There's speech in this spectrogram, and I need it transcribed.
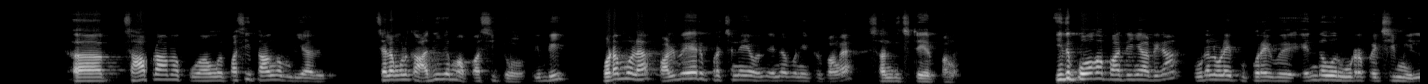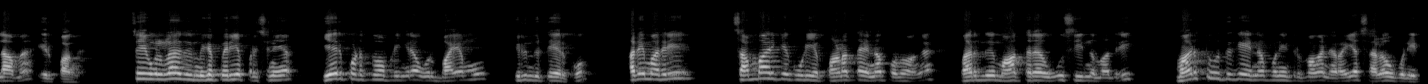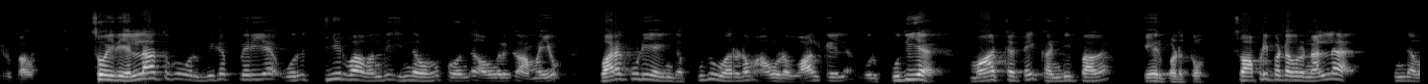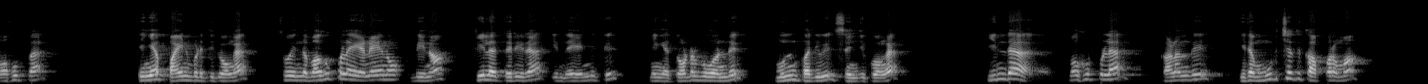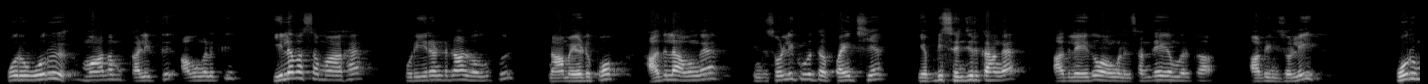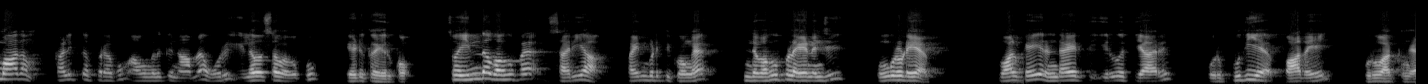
ஆஹ் சாப்பிடாம அவங்க பசி தாங்க முடியாது. சிலவங்களுக்கு அதிகமா பசிக்கும். இப்படி உடம்புல பல்வேறு பிரச்சனையை வந்து என்ன பண்ணிட்டு இருப்பாங்க? சந்திச்சுட்டே இருப்பாங்க. இது போக பார்த்தீங்க அப்படின்னா உடல் உழைப்பு குறைவு எந்த ஒரு உடற்பயிற்சியும் இல்லாம இருப்பாங்க. ஸோ இவங்களுக்குலாம் இது மிகப்பெரிய பிரச்சனையை ஏற்படுத்தும் அப்படிங்கிற ஒரு பயமும் இருந்துட்டே இருக்கும். அதே மாதிரி சம்பாதிக்கக்கூடிய பணத்தை என்ன பண்ணுவாங்க? மருந்து மாத்திரை ஊசி இந்த மாதிரி மருத்துவத்துக்கு என்ன பண்ணிட்டு இருப்பாங்க? நிறைய செலவு பண்ணிட்டு இருப்பாங்க. ஸோ இது எல்லாத்துக்கும் ஒரு மிகப்பெரிய ஒரு தீர்வா வந்து இந்த வகுப்பு வந்து அவங்களுக்கு அமையும். வரக்கூடிய இந்த புது வருடம் அவங்களோட வாழ்க்கையில ஒரு புதிய மாற்றத்தை கண்டிப்பாக ஏற்படுத்தும். ஸோ அப்படிப்பட்ட ஒரு நல்ல இந்த வகுப்பை நீங்கள் பயன்படுத்திக்கோங்க. ஸோ இந்த வகுப்பில் இணையணும் அப்படின்னா கீழே தெரிகிற இந்த எண்ணுக்கு நீங்கள் தொடர்பு கொண்டு முன்பதிவு செஞ்சுக்கோங்க. இந்த வகுப்பில் கலந்து இதை முடித்ததுக்கு அப்புறமா ஒரு ஒரு மாதம் கழித்து அவங்களுக்கு இலவசமாக ஒரு இரண்டு நாள் வகுப்பு நாம் எடுப்போம். அதில் அவங்க இந்த சொல்லி கொடுத்த பயிற்சியை எப்படி செஞ்சுருக்காங்க? அதில் எதுவும் அவங்களுக்கு சந்தேகம் இருக்கா? அப்படின்னு சொல்லி ஒரு மாதம் கழித்த பிறகும் அவங்களுக்கு நாம ஒரு இலவச வகுப்பும் எடுக்க இருக்கோம். ஸோ இந்த வகுப்பை சரியா பயன்படுத்திக்கோங்க. இந்த வகுப்புல இணைஞ்சு உங்களுடைய வாழ்க்கையை ரெண்டாயிரத்தி இருபத்தி ஆறு ஒரு புதிய பாதையை உருவாக்குங்க.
